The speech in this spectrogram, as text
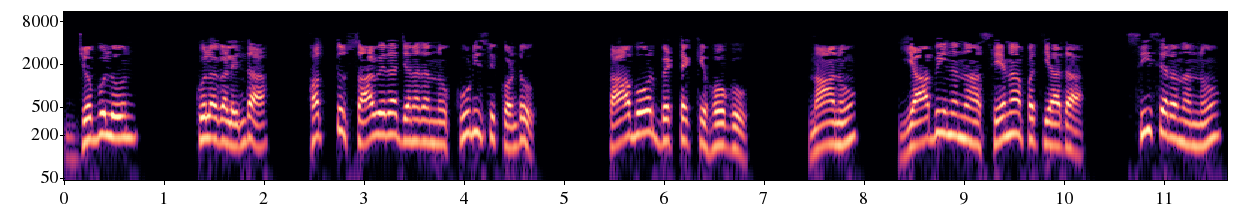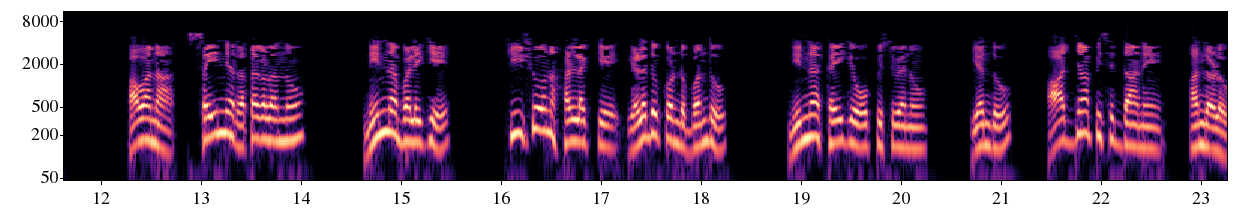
ಜಬುಲೂನ್ ಕುಲಗಳಿಂದ ಹತ್ತು ಸಾವಿರ ಜನರನ್ನು ಕೂಡಿಸಿಕೊಂಡು ತಾಬೋರ್ ಬೆಟ್ಟಕ್ಕೆ ಹೋಗು. ನಾನು ಯಾಬೀನನ ಸೇನಾಪತಿಯಾದ ಸೀಸರನನ್ನು, ಅವನ ಸೈನ್ಯ ರಥಗಳನ್ನು ನಿನ್ನ ಬಳಿಗೆ ಕೀಶೋನ್ ಹಳ್ಳಕ್ಕೆ ಎಳೆದುಕೊಂಡು ಬಂದು ನಿನ್ನ ಕೈಗೆ ಒಪ್ಪಿಸುವೆನು ಎಂದು ಆಜ್ಞಾಪಿಸಿದ್ದಾನೆ ಅಂದಳು.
